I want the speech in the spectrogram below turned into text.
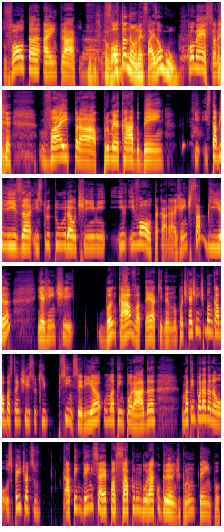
volta a entrar. Volta não, né? Faz algum. Começa, né? Vai para o mercado bem, estabiliza, estrutura o time e, e volta, cara. A gente sabia e a gente bancava até aqui dentro no podcast, a gente bancava bastante isso, que sim, seria uma temporada. Uma temporada não, os Patriots a tendência é passar por um buraco grande por um tempo,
